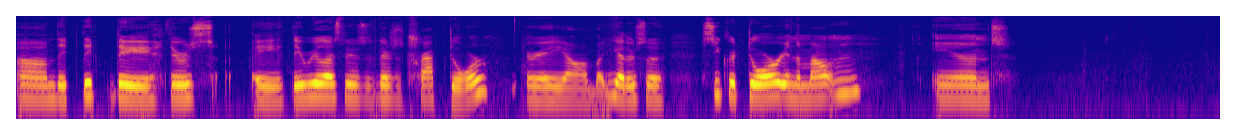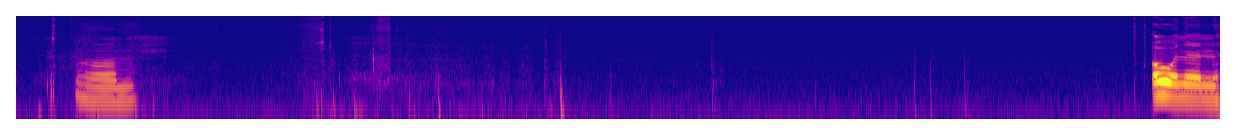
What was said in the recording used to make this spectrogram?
Um, they they they there's a they realize there's there's a trap door or a um yeah there's a secret door in the mountain and Um, Oh, and then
